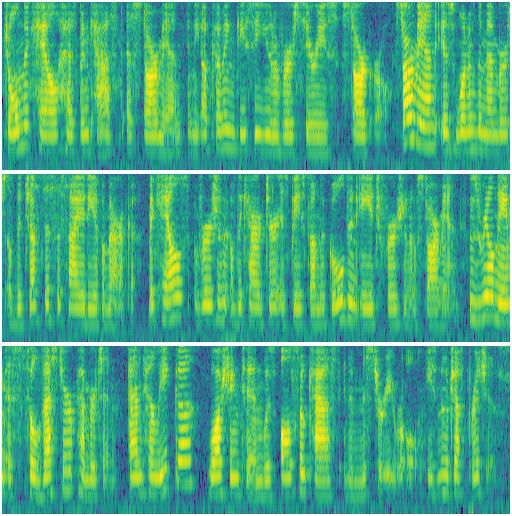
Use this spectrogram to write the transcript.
Joel McHale has been cast as Starman in the upcoming DC Universe series Stargirl. Starman is one of the members of the Justice Society of America. McHale's version of the character is based on the Golden Age version of Starman, whose real name is Sylvester Pemberton. Angelica Washington was also cast in a mystery role. He's no Jeff Bridges.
